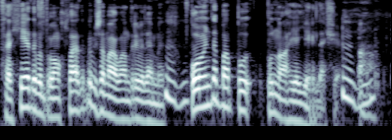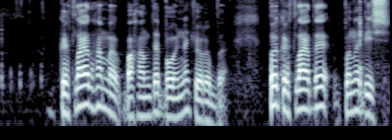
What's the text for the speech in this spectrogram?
trakeyadır, bu bronxlardır. Bu bizə maraqlandırıb eləmir. Boyunda bax bu bu nahiyə yerləşir. Qırtlaq da hamı baxanda boynuna görür bu. Bu qırtlaqdır. Bunu biz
